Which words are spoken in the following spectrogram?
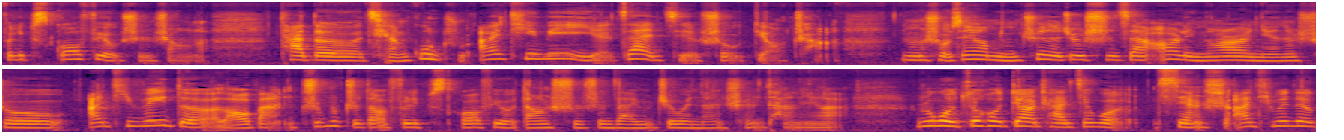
Philip Schofield 身上了，他的前雇主 ITV 也在接受调查。那么首先要明确的就是在2022年的时候，ITV 的老板知不知道 Philip Schofield 当时正在与这位男生谈恋爱？如果最后调查结果显示 ITV 的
